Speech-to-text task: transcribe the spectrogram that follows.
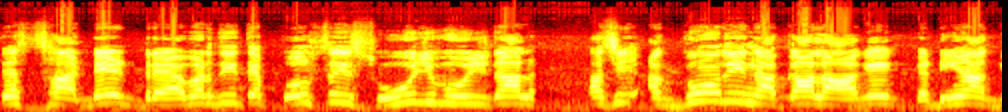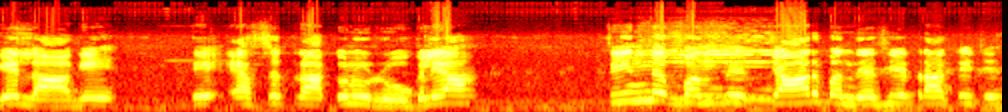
ਤੇ ਸਾਡੇ ਡਰਾਈਵਰ ਦੀ ਤੇ ਪੁਲਿਸ ਦੀ ਸੂਝ-ਬੂਝ ਨਾਲ ਅਸੀਂ ਅੱਗੋਂ ਦੀ ਨਾਕਾ ਲਾ ਕੇ, ਗੱਡੀਆਂ ਅੱਗੇ ਲਾ ਕੇ ਤੇ ਇਸ ਟਰੱਕ ਨੂੰ ਰੋਕ ਲਿਆ। ਤਿੰਨ ਬੰਦੇ, ਚਾਰ ਬੰਦੇ ਸੀ ਇਹ ਟਰੱਕ 'ਚ।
